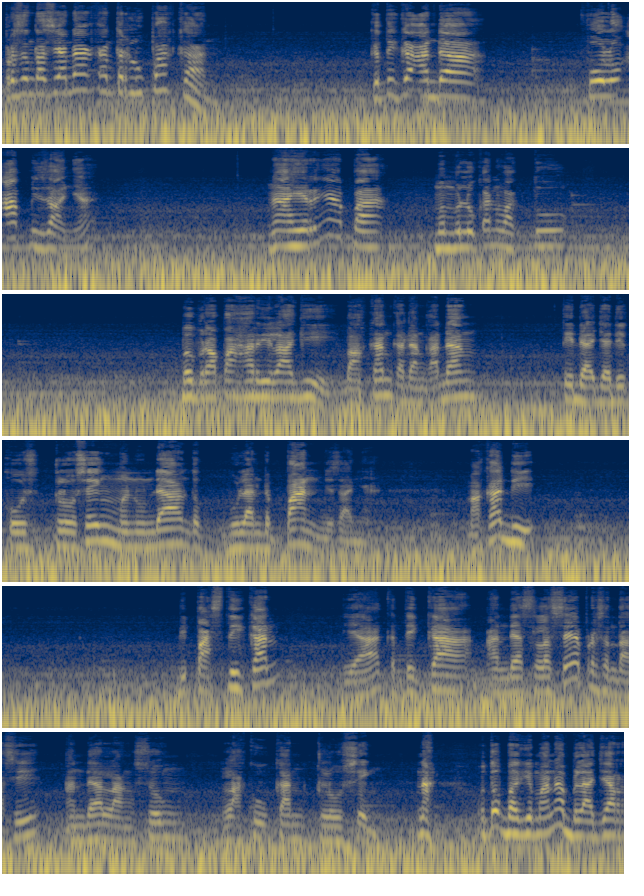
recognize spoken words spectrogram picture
presentasi Anda akan terlupakan ketika Anda follow up misalnya, nah akhirnya apa? Memerlukan waktu beberapa hari lagi, bahkan kadang-kadang tidak jadi closing menunda untuk bulan depan misalnya. Maka di dipastikan ya ketika Anda selesai presentasi, Anda langsung lakukan closing. Nah, untuk bagaimana belajar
